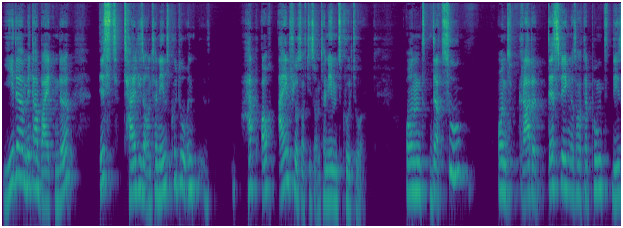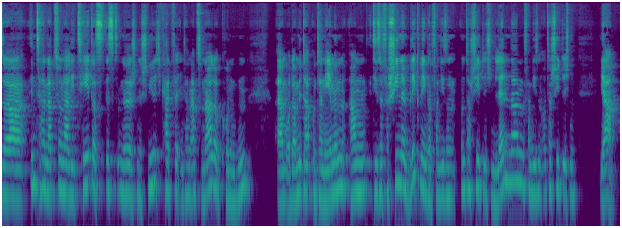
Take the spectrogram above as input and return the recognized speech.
Jeder Mitarbeitende ist Teil dieser Unternehmenskultur und hat auch Einfluss auf diese Unternehmenskultur. Und dazu, und gerade deswegen ist auch der Punkt dieser Internationalität, das ist eine, eine Schwierigkeit für internationale Kunden ähm, oder mit Unternehmen, ähm, diese verschiedenen Blickwinkel von diesen unterschiedlichen Ländern, von diesen unterschiedlichen, ja,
